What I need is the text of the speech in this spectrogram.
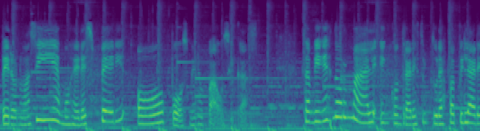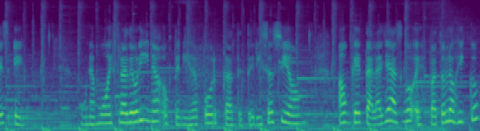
pero no así en mujeres peri o posmenopáusicas. También es normal encontrar estructuras papilares en una muestra de orina obtenida por cateterización, aunque tal hallazgo es patológico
